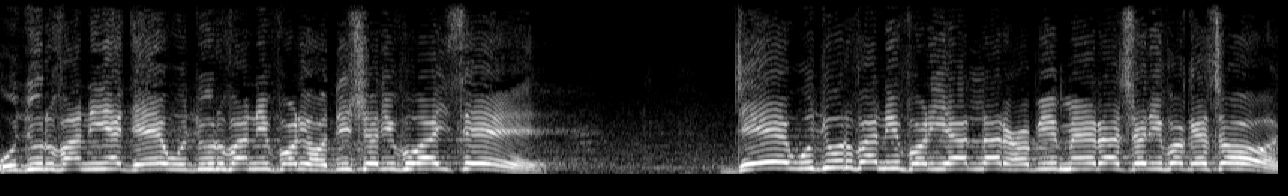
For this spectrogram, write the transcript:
উজুর ফানিয়ে যে উজুর ফানি পড়ি হদিস শরীফ আইছে। যে উজুর ফানি পড়িয়া আল্লাহর হবি মেহরা শরীফ গেছন।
